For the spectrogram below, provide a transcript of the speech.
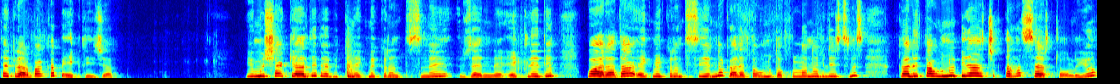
tekrar bakıp ekleyeceğim. Yumuşak geldi ve bütün ekmek kırıntısını üzerine ekledim. Bu arada ekmek kırıntısı yerine galeta unu da kullanabilirsiniz. Galeta unu birazcık daha sert oluyor.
